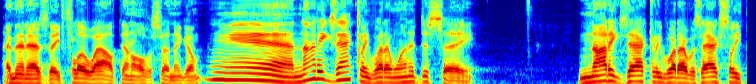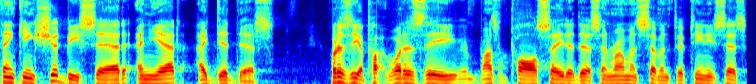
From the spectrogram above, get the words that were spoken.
And then as they flow out, then all of a sudden they go, yeah, not exactly what I wanted to say. Not exactly what I was actually thinking should be said, and yet I did this. What does the, what does the Apostle Paul say to this in Romans 7.15? He says,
